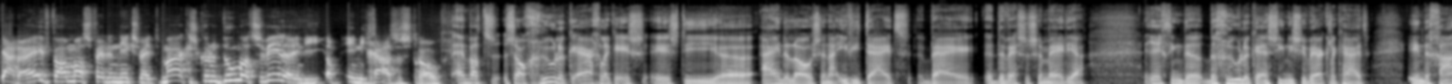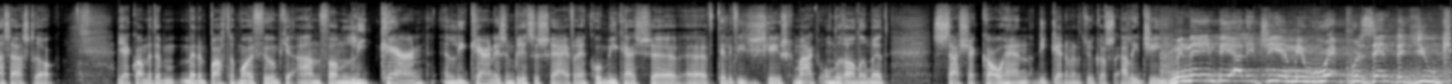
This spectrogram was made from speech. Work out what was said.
Ja, daar heeft Hamas verder niks mee te maken. Ze kunnen doen wat ze willen in die, in die Gazastrook. En wat zo gruwelijk ergelijk is, is die eh, eindeloze naïviteit bij de westerse media. Richting de, de gruwelijke en cynische werkelijkheid in de Gazastrook. Jij kwam met een, met een prachtig mooi filmpje aan van Lee Kern. En Lee Kern is een Britse schrijver en komiek. Hij heeft eh, eh, televisieseries gemaakt, onder andere met Sacha Cohen. Die kennen we natuurlijk als Ali G. My name be Ali G and me represent the UK.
